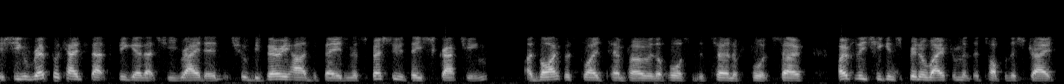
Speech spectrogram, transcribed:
If she replicates that figure that she rated, she'll be very hard to beat. And especially with these scratching, I'd like the slow tempo over the horse at the turn of foot. So hopefully she can sprint away from at the top of the straight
